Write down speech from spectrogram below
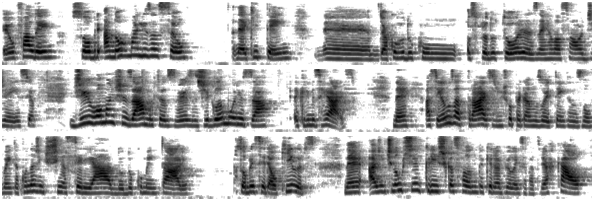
Eu falei sobre a normalização né, que tem, é, de acordo com os produtores, né, em relação à audiência, de romantizar muitas vezes, de glamorizar é, crimes reais. Né? Assim, anos atrás, se a gente for pegar nos 80, nos 90, quando a gente tinha seriado, documentário sobre serial killers, né, a gente não tinha críticas falando que aquilo era violência patriarcal,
